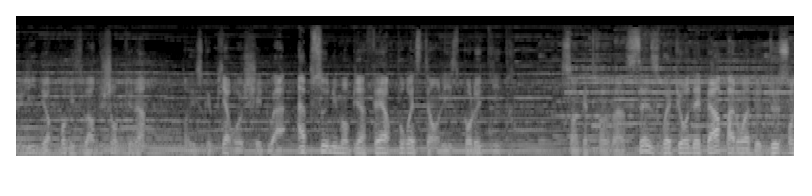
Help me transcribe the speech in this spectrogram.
le leader provisoire du championnat, tandis que Pierre Rocher doit absolument bien faire pour rester en lice pour le titre. 196 voitures au départ, pas loin de 200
